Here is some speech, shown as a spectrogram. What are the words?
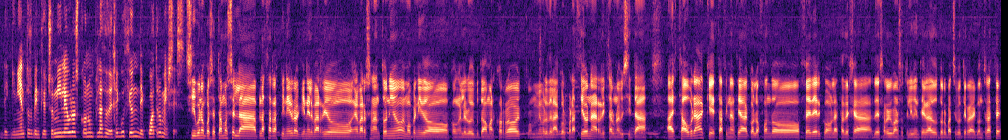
de 528.000 euros con un plazo de ejecución de cuatro meses. Sí, bueno, pues estamos en la Plaza Raspinegro, aquí en el barrio, en el barrio San Antonio. Hemos venido con el eurodiputado Marcos Ross, con miembros de la corporación a realizar una visita a esta obra que está financiada con los fondos FEDER, con la Estrategia de Desarrollo Urbano Sostenible Integrado Torre Pacheco Tierra de Contraste.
